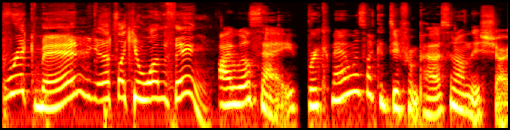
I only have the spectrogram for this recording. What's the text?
Brickman, that's like your one thing. I will say, Brickman was like a different person on this show.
